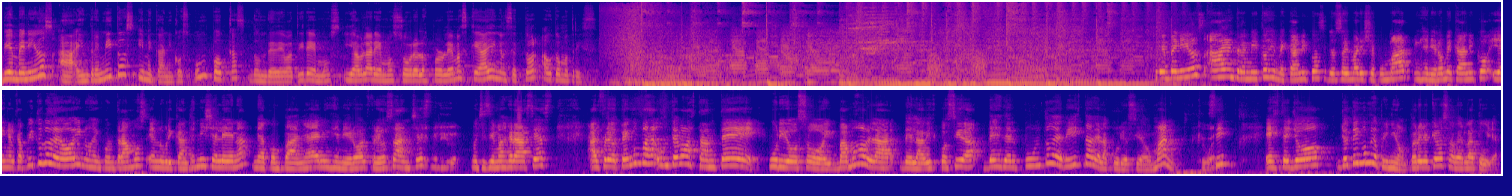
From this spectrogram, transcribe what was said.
Bienvenidos a Entre mitos y mecánicos, un podcast donde debatiremos y hablaremos sobre los problemas que hay en el sector automotriz. Bienvenidos a Entre mitos y mecánicos. Yo soy Mariche Pumar, ingeniero mecánico, y en el capítulo de hoy nos encontramos en Lubricantes Michelena. Me acompaña el ingeniero Alfredo Sánchez. Bienvenido. Muchísimas gracias. Alfredo, tengo un, tema bastante curioso hoy. Vamos a hablar de la viscosidad desde el punto de vista de la curiosidad humana. Qué bueno. ¿Sí? Este, yo, yo tengo mi opinión, pero yo quiero saber la tuya.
